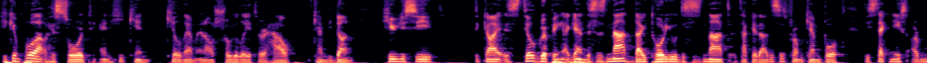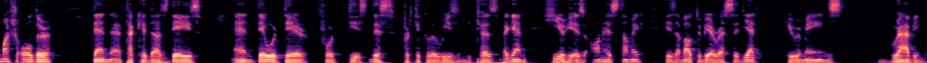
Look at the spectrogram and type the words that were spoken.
he can pull out his sword and he can kill them. And I'll show you later how it can be done. Here you see the guy is still gripping. Again this is not Daitoryu. This is not Takeda. This is from Kempo these techniques are much older than uh, Takeda's days. And they were there for this this particular reason. Because again here he is on his stomach. He's about to be arrested yet he remains grabbing.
